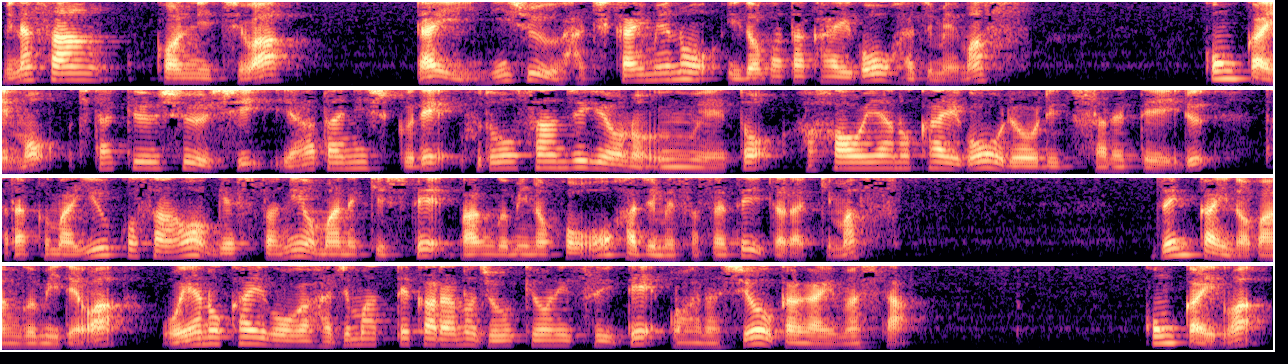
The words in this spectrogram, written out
皆さんこんにちは。第28回目の井戸端介護を始めます。今回も北九州市八幡西区で不動産事業の運営と母親の介護を両立されている忠熊優子さんをゲストにお招きして番組の方を始めさせていただきます。前回の番組では親の介護が始まってからの状況についてお話を伺いました。今回は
